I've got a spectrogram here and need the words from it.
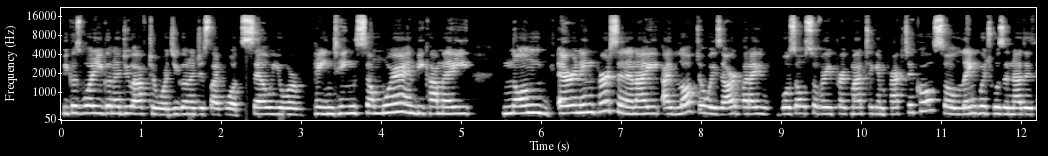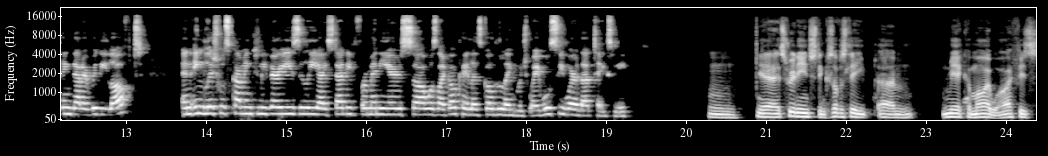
because what are you going to do afterwards? You're going to just like what sell your paintings somewhere and become a non-earning person. And I, I loved always art but i was also very pragmatic and practical. So language was another thing that i really loved. And english was coming to me very easily. I studied for many years so i was like okay let's go the language way. We'll see where that takes me. Mm. yeah it's really interesting because obviously um, Mirka, my wife, is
